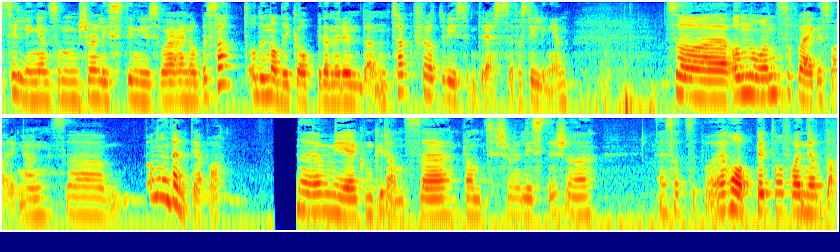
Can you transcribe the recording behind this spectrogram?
stillingen som journalist i Newswire er nå besatt, og du nådde ikke opp i denne runden. Takk for at du viser interesse for stillingen. Så, og noen så får jeg ikke svar engang. Så, og noen venter jeg på. Det er jo mye konkurranse blant journalister, så jeg satser på Jeg håper på å få en jobb, da.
